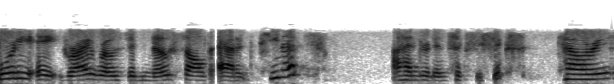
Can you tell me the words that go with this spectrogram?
48 dry roasted, no salt added peanuts, 166 calories.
